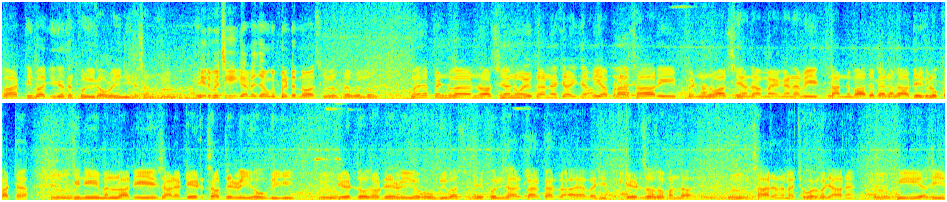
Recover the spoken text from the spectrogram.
ਪਾਰਟੀਬਾਜੀ ਦਾ ਤਾਂ ਕੋਈ ਰੌਲਾ ਹੀ ਨਹੀਂ ਹੈ ਸਾਨੂੰ। ਫਿਰ ਵਿੱਚ ਕੀ ਕਹਿਣਾ ਚਾਹੋਗੇ ਪਿੰਡ ਨਿਵਾਸੀ ਨੂੰ ਆਪਣੇ ਵੱਲੋਂ? ਮੈਂ ਤਾਂ ਪਿੰਡ ਨਿਵਾਸੀਆਂ ਨੂੰ ਇਹ ਕਹਿਣਾ ਚਾਹੀਦਾ ਵੀ ਆਪਣਾ ਸਾਰੇ ਹੀ ਪਿੰਡ ਨਿਵਾਸੀਆਂ ਦਾ ਮੈਂ ਕਹਿੰਦਾ ਵੀ ਧੰਨਵਾਦ ਪਹਿਲਾਂ ਤਾਂ ਦੇਖ ਲਓ ਇਕੱਠ। ਜਿੰਨੀ ਮੈਨੂੰ ਲੱਗਦੀ ਸਾਡਾ 150 ਡੇਲੀ ਹੋਊਗੀ ਜੀ। 150 200 ਡੇਲੀ ਹੋਊਗੀ ਬਸ ਦੇਖੋ ਜੀ ਸਾਰ ਘਰ ਘਰ ਆਇਆ ਵਾ ਜੀ 150 200 ਬੰਦਾ ਆਏਗਾ ਜੀ। ਸਾਰਿਆਂ ਦਾ ਮੈਂ ਸ਼ੁਕਰਗੁਜ਼ਾਰ ਹਾਂ ਵੀ ਅਸੀਂ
